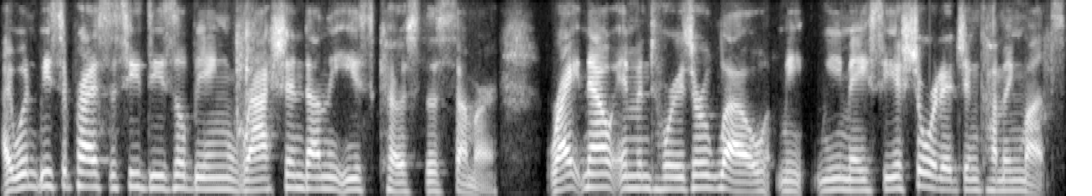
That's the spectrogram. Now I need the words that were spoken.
I wouldn't be surprised to see diesel being rationed on the East Coast this summer. Right now, inventories are low. We, may see a shortage in coming months.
